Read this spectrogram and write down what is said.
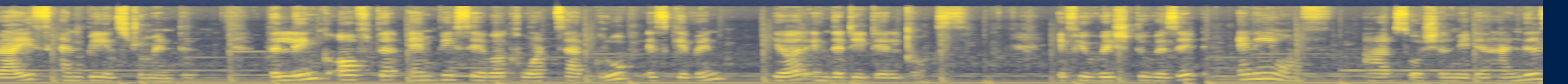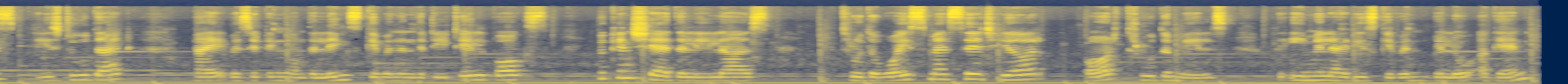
Rise and be instrumental. The link of the MP Sevaks WhatsApp group is given here in the detail box. If you wish to visit any of our social media handles. Please do that by visiting on the links given in the detail box. You can share the Leelas through the voice message here or through the mails. The email ID is given below again.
